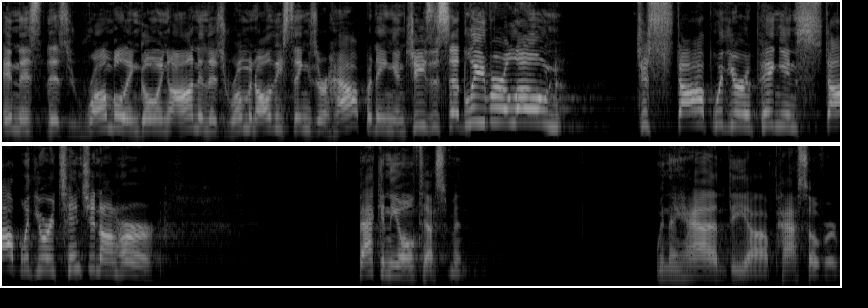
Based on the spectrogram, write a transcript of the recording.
In this, this rumbling going on in this room, and all these things are happening. And Jesus said, Leave her alone. Just stop with your opinions, stop with your attention on her. Back in the Old Testament, when they had the uh, Passover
